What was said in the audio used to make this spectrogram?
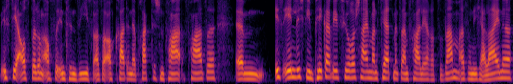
ist die Ausbildung auch so intensiv. Also auch gerade in der praktischen Fa Phase ähm, ist ähnlich wie ein Pkw-Führerschein. Man fährt mit seinem Fahrlehrer zusammen, also nicht alleine.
